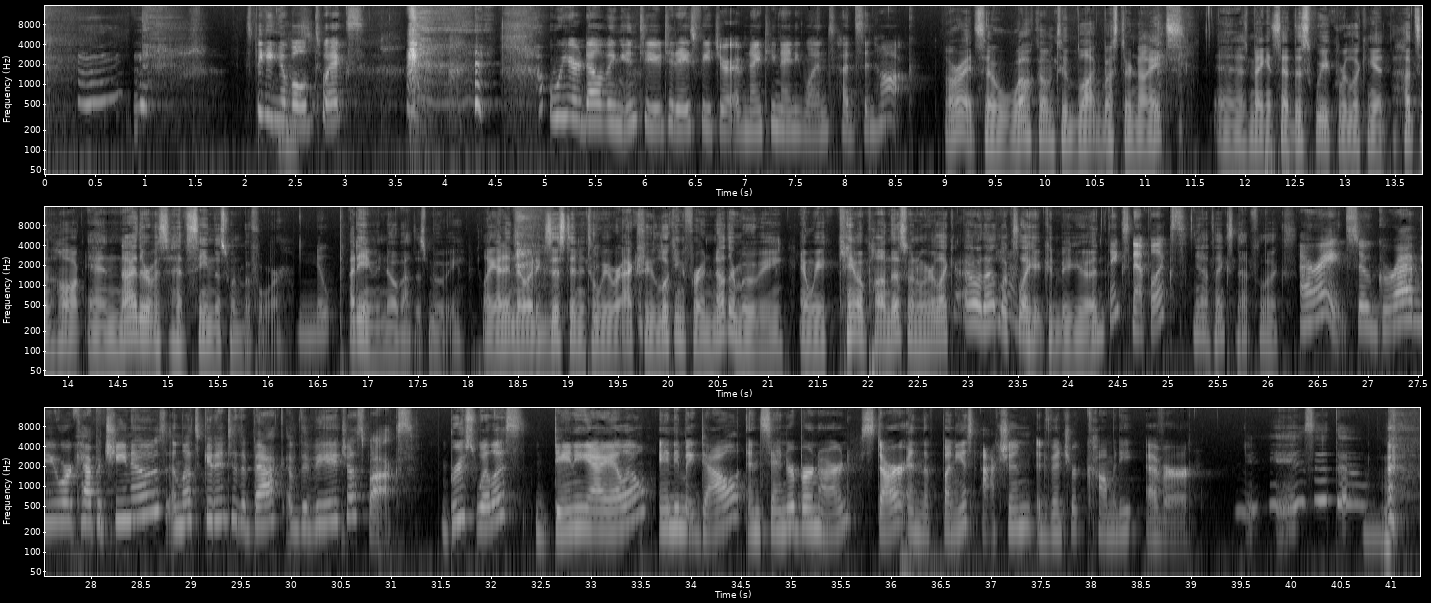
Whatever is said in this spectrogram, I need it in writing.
Speaking of old Twix, we are delving into today's feature of 1991's Hudson Hawk. All right, so welcome to Blockbuster Nights. And as Megan said, this week we're looking at Hudson Hawk, and neither of us have seen this one before. Nope. I didn't even know about this movie. Like, I didn't know it existed until we were actually looking for another movie, and we came upon this one, and we were like, oh, that looks like it could be good. Thanks, Netflix. Yeah, thanks, Netflix. All right, so grab your cappuccinos and let's get into the back of the VHS box. Bruce Willis, Danny Aiello, Andie MacDowell, and Sandra Bernhard star in the funniest action adventure comedy ever. Is it though?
